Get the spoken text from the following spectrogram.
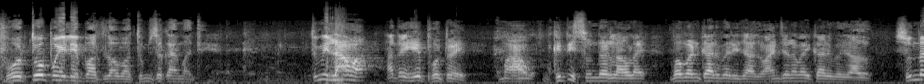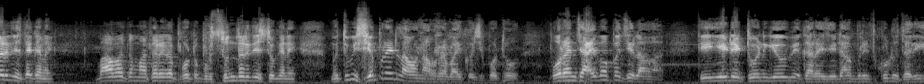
फोटो पहिले बदलावा तुमचं काय मत आहे? तुम्ही लावा. आता हे फोटो आहे. मग किती सुंदर लावलाय. बबन कारभारी जाधव अंजनाबाई कारभारी जाधव. सुंदर दिसते का नाही? बाबाचा म्हाताऱ्याचा फोटो सुंदर दिसतो का नाही? मग तुम्ही सेपरेट लावा नवरा बायकोचे फोटो. पोरांच्या आईबापाचे लावा. ते येडे टोणगे उभे करायचे डांबरीत कुठं तरी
